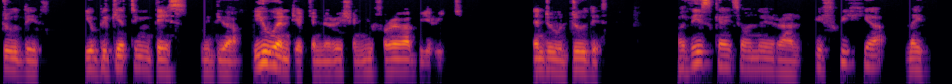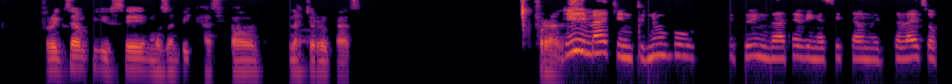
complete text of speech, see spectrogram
do this. You'll be getting this with your you and your generation. You forever be rich, and you will do this. But these guys only run. If we hear like, for example, you say Mozambique has found natural gas. France. Do you imagine Tinubu doing that, having a sit down with the likes of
